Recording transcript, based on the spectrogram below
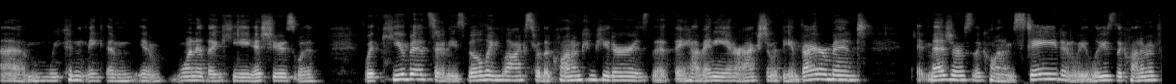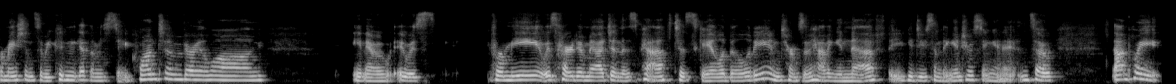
Um, we couldn't make them. You know, one of the key issues with with qubits or these building blocks for the quantum computer is that they have any interaction with the environment. It measures the quantum state, and we lose the quantum information. So we couldn't get them to stay quantum very long. You know, it was for me, it was hard to imagine this path to scalability in terms of having enough that you could do something interesting in it. And so, at that point,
